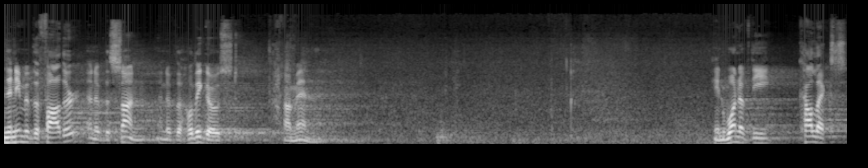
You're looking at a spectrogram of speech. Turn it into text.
In the name of the Father, and of the Son, and of the Holy Ghost. Amen. In one of the collects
